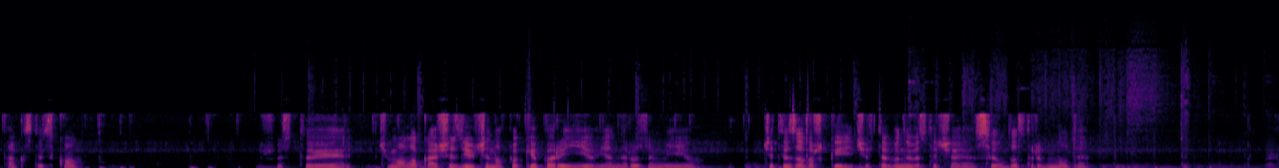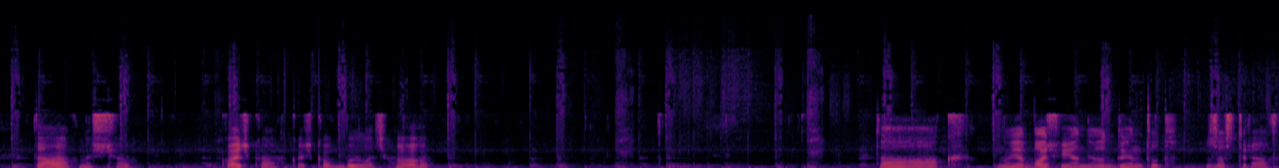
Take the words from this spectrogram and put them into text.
Так, Стецько. Щось ти чимало каші з'їв, чи навпаки переїв, я не розумію. Чи ти заважкий, чи в тебе не вистачає сил дострибнути? Так, ну що? Качка, качка вбилась. Ага. Так. Ну я бачу, я не один тут застряг.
